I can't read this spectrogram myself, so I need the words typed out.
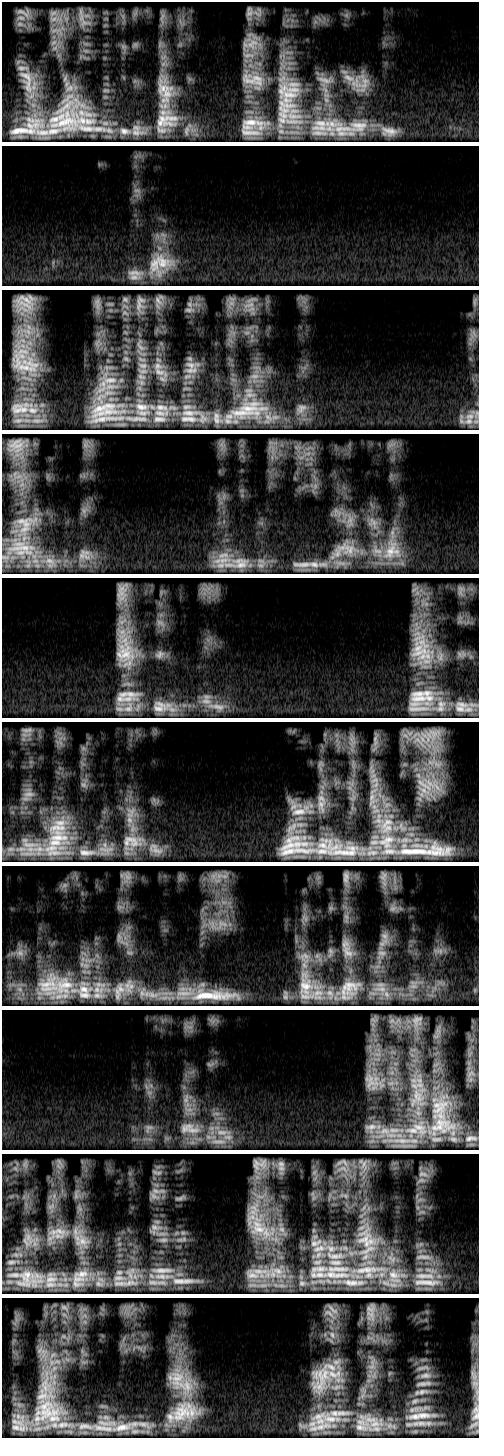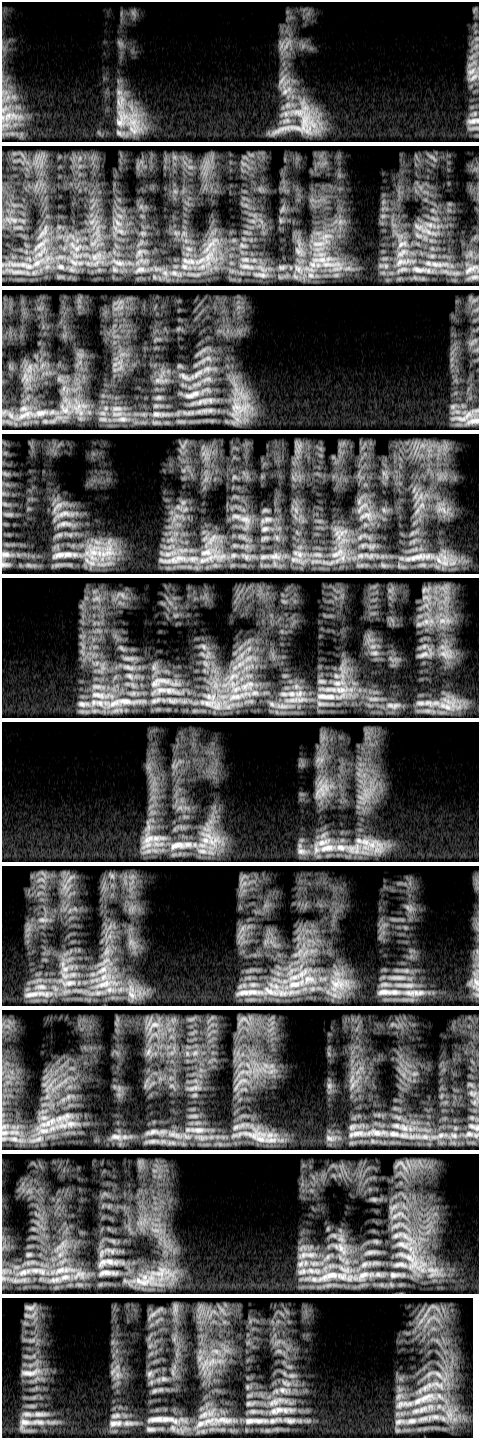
we are more open to deception than at times where we are at peace. We start. And, and what do I mean by desperation? It could be a lot of different things. It could be a lot of different things. And we, we perceive that in our life. Bad decisions are made. Bad decisions are made. The wrong people are trusted. Words that we would never believe under normal circumstances, we believe because of the desperation that we're in. And that's just how it goes. And, and when I talk to people that have been in desperate circumstances, and, and sometimes I'll even ask them, like, so, so why did you believe that? Is there any explanation for it? No. No. No. And, and a lot of times I'll ask that question because I want somebody to think about it and come to that conclusion. There is no explanation because it's irrational. And we have to be careful when we're in those kind of circumstances, or in those kind of situations, because we are prone to irrational thoughts and decisions. Like this one that David made. It was unrighteous. It was irrational. It was a rash decision that he made to take away Mephibosheth's land without even talking to him. On the word of one guy that that stood to gain so much from lying.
